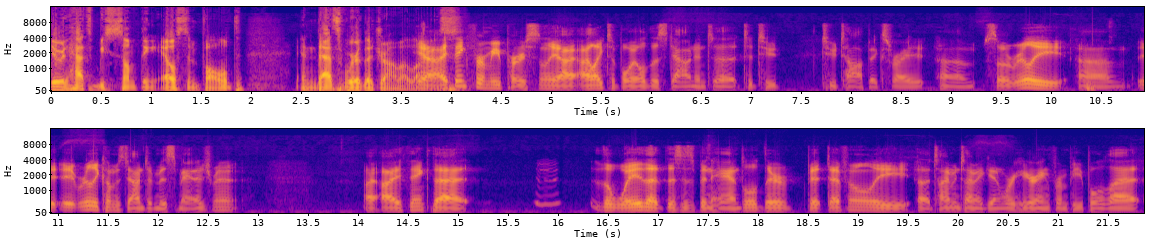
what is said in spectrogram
there would have to be something else involved. And that's where the drama lies. Yeah, I think for me personally, I, I like to boil this down into to two two topics, right? Um, so really, um, it, it, really comes down to mismanagement. I, I think that the way that this has been handled, there definitely uh, time and time again we're hearing from people that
